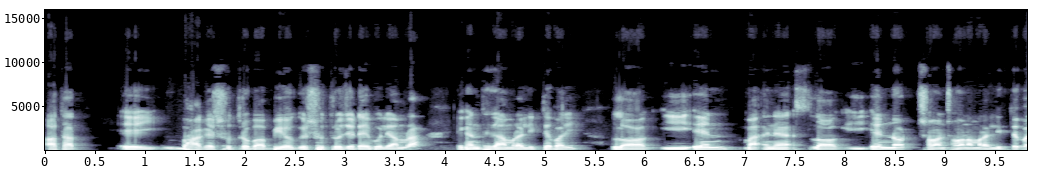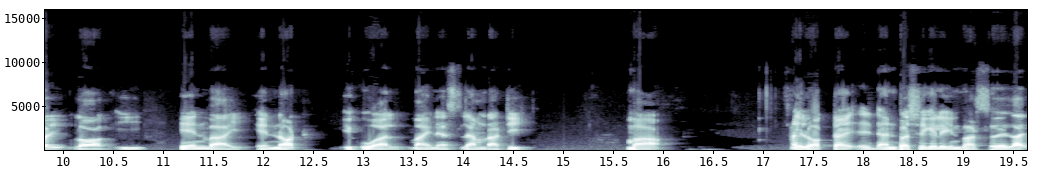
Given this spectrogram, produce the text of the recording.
অর্থাৎ এই ভাগের সূত্র বা বিয়োগের সূত্র যেটাই বলি আমরা, এখান থেকে আমরা লিখতে পারি log E N minus log E N not সমান সমান আমরা লিখতে পারি log E N by N not equal minus lambda T বা এই লগটা এই ডান পাশে গেলে ইনভার্স হয়ে যায়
